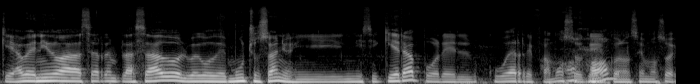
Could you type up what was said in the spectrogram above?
Que, ha venido a ser reemplazado luego de muchos años y ni siquiera por el QR famoso que conocemos hoy.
